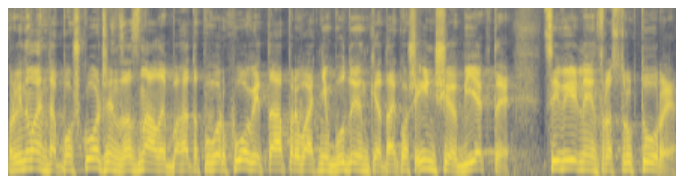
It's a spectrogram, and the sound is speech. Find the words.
Руйнувань та пошкоджень зазнали багатоповерхові та приватні будинки, а також інші об'єкти цивільної інфраструктури.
